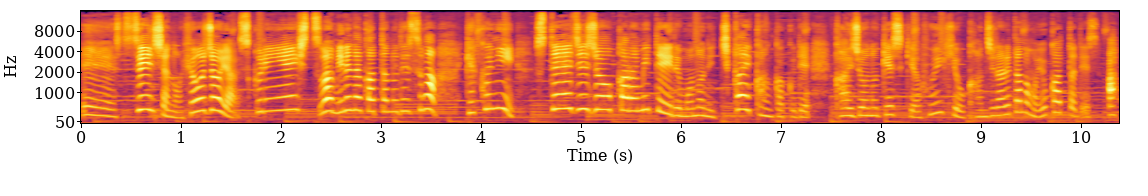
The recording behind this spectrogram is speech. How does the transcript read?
えー、出演者の表情やスクリーン演出は見れなかったのですが逆にステージ上から見ているものに近い感覚で会場の景色や雰囲気を感じられたのも良かったです。あ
